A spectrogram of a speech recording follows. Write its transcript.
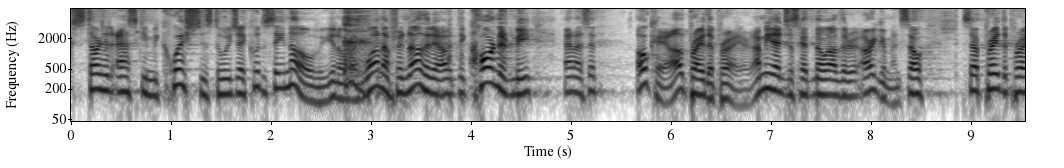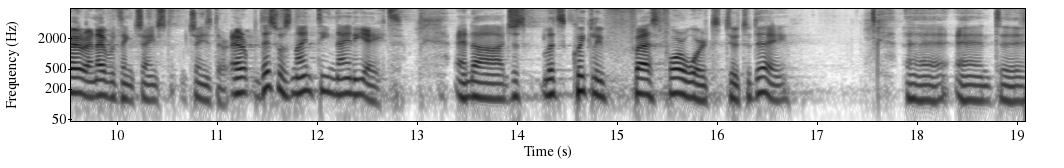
started asking me questions to which I couldn't say no. You know, like one after another, they cornered me. And I said, Okay, I'll pray the prayer. I mean, I just had no other argument. So, so I prayed the prayer and everything changed, changed there. Er, this was 1998. And uh, just let's quickly fast forward to today. Uh, and uh,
